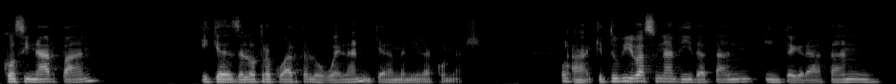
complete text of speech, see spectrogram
cocinar pan y que desde el otro cuarto lo huelan y quieran venir a comer. Ah, que tú vivas una vida tan íntegra, tan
